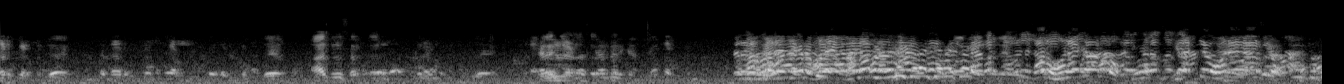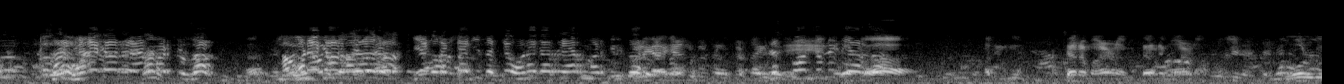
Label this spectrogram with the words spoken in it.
ನಡ್ಕೊಳ್ತದೆ, ಕರ್ನಾಟಕ ಸರ್ಕಾರ ನಡ್ಕೊಳ್ತದೆ, ಆಂಧ್ರ ಸರ್ಕಾರ ನಡ್ಕೊಳ್ತದೆ, ತೆಲಂಗಾಣ ಸರ್ಕಾರ ನಡ್ಕೊಳ್ತದೆ. ಸರ್ ಹೊಣೆಗಾರರು ಇದಕ್ಕೆ ಹೊಣೆಗಾರರು ಸರ್ ಹೊಣೆಗಾರರು ಯಾರು ಸರ್? ರೆಸ್ಪಾನ್ಸಿಬಿಲಿಟಿ ಯಾರು ಸರ್? ವಿಚಾರ ಮಾಡೋಣ, ವಿಚಾರಣೆ ಮಾಡೋಣ. ಬೋರ್ಡು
